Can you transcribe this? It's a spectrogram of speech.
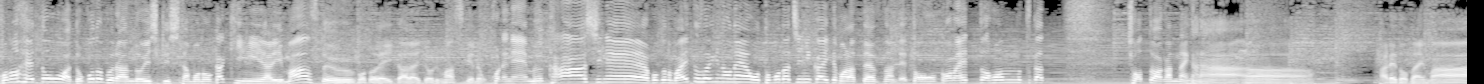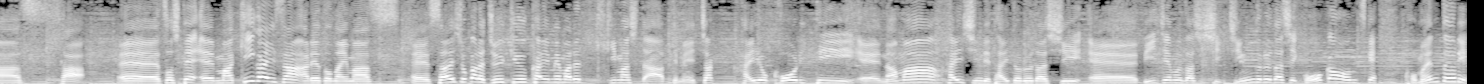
このヘッドホンはどこのブランドを意識したものか気になりますということでいただいておりますけど、これね、昔ね、僕のバイト先のね、お友達に書いてもらったやつなんで、どこのヘッドホンの使っ、ちょっとわかんないかなあありがとうございます。さあ、えー、そして、えー、巻貝さん、ありがとうございます。えー、最初から19回目まで聞きましたってめちゃハイオクオリティ、えー、生配信でタイトルだし、えー、BGM だし、ジングルだし、効果音付け、コメントより、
